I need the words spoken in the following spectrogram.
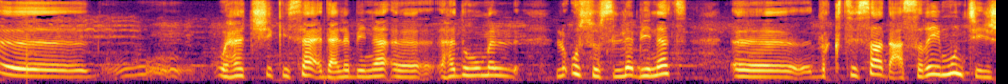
أه، وهذا الشيء كيساعد على بناء أه، هادو هما الأسس اللبنات أه، الاقتصاد عصري منتج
